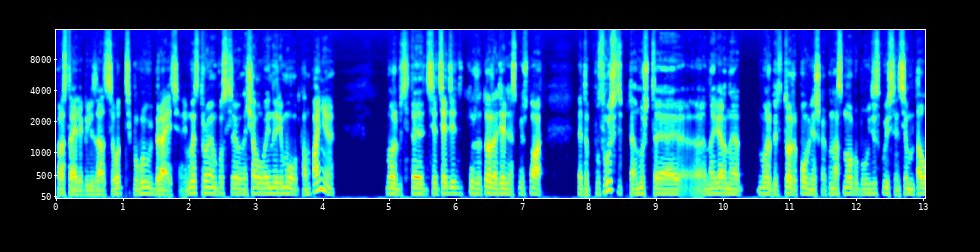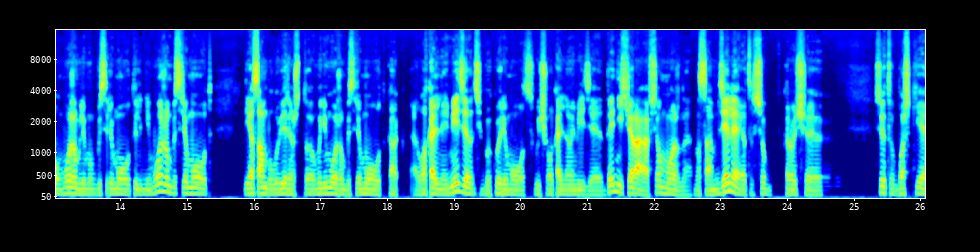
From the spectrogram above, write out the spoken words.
простая легализация. Вот, типа, вы выбираете. И мы строим после начала войны ремоут-компанию. Может быть, это тебе тоже, тоже отдельно смешно это услышать, потому что, э, наверное, может быть, ты тоже помнишь, как у нас много было дискуссий на тему того, можем ли мы быть ремоут или не можем быть ремоут. Я сам был уверен, что мы не можем быть ремоут как локальные медиа, типа какой ремоут в случае локального медиа. Да ни хера, все можно. На самом деле это все, короче, все это в башке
